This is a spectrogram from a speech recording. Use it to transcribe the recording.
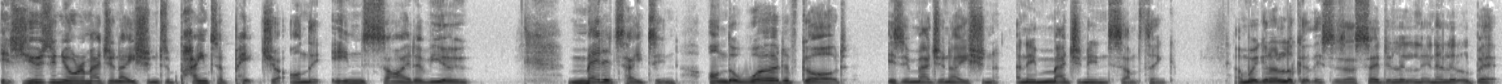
It's using your imagination to paint a picture on the inside of you. Meditating on the Word of God is imagination and imagining something. And we're going to look at this, as I said, a little in a little bit.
